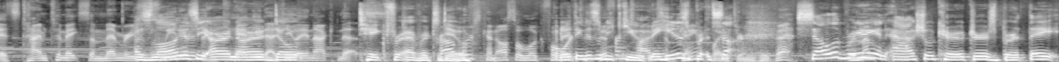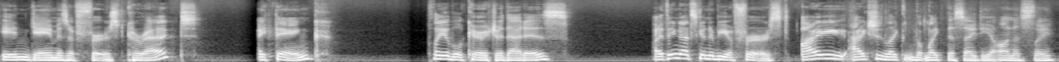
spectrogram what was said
It's time to make some memories. As long as the sweeter than Aranara candied don't Ajilenakh nuts. take forever to do. Travelers can also look forward But I think to this would be cute. types Nahida's of bir- gameplay ce- during the event. Celebrating Remem- an actual character's birthday in game is a first, correct? I think. Playable character, that is. I think that's going to be a first. I actually like like this idea, honestly.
